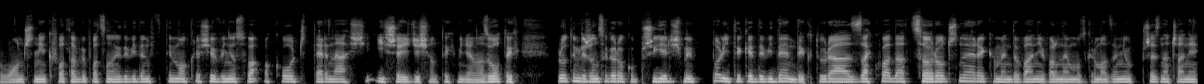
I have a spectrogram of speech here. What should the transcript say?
Łącznie kwota wypłaconych dywidend w tym okresie wyniosła około 14,6 miliona złotych. W lutym bieżącego roku przyjęliśmy politykę dywidendy, która zakłada coroczne rekomendowanie walnemu zgromadzeniu przeznaczanie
